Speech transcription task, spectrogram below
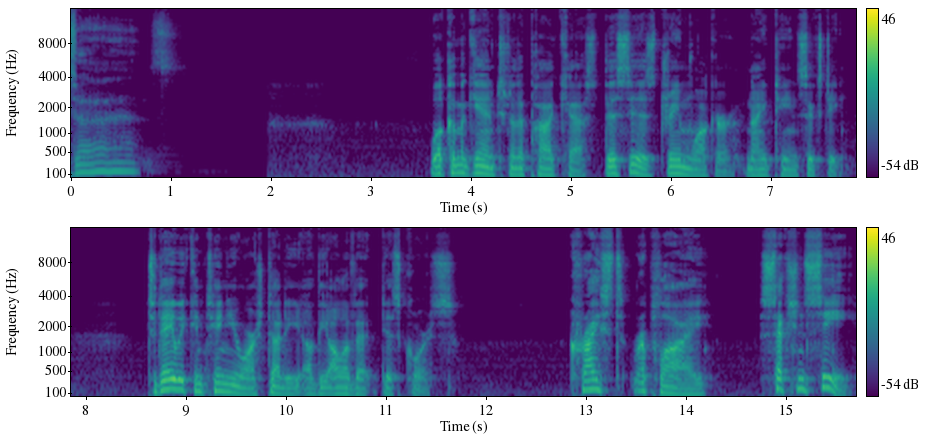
Jesus. Welcome again to another podcast. This is Dreamwalker 1960. Today we continue our study of the Olivet Discourse. Christ's reply, Section C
